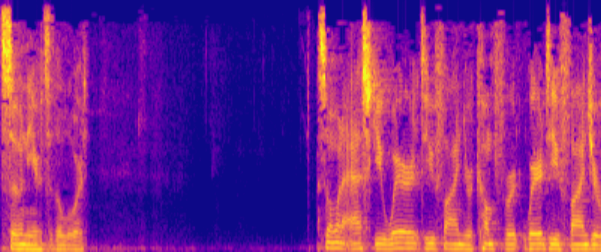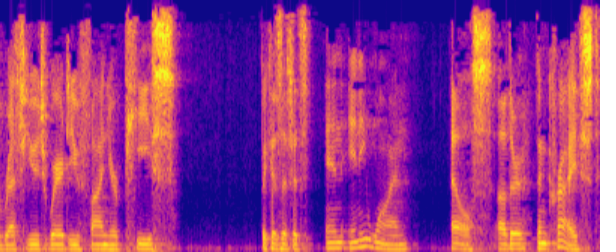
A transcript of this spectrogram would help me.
so near to the Lord. So I want to ask you, where do you find your comfort? Where do you find your refuge? Where do you find your peace? Because if it's in anyone else other than Christ,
